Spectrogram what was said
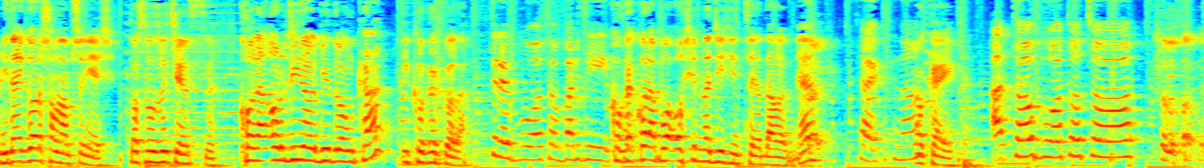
nie? I najgorszą nam przynieś. To są zwycięzcy. Cola Original Biedronka i Coca-Cola. Które było to bardziej... Coca-Cola była 8 na 10, co ja dałem, nie? Tak. Tak, no. Okej. A to było to, co... Przedostatnia.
